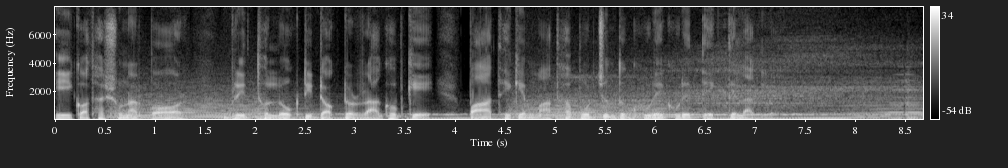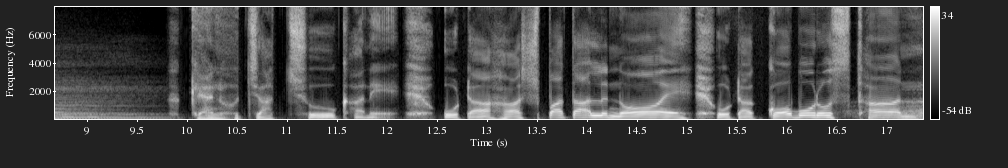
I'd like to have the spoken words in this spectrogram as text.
এই কথা শোনার পর বৃদ্ধ লোকটি ডক্টর রাঘবকে পা থেকে মাথা পর্যন্ত ঘুরে ঘুরে দেখতে লাগল। কেন যাচ্ছ ওখানে? ওটা হাসপাতাল নয় ওটা কবরস্থান।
